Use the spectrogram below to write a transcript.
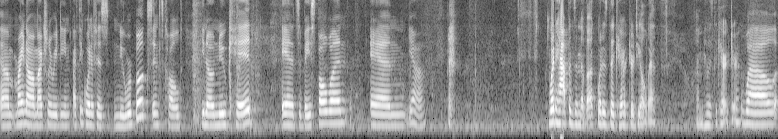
Um, right now I'm actually reading, I think, one of his newer books, and it's called, you know, New Kid. And it's a baseball one. And yeah. What happens in the book? What does the character deal with? Um, who is the character? Well,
